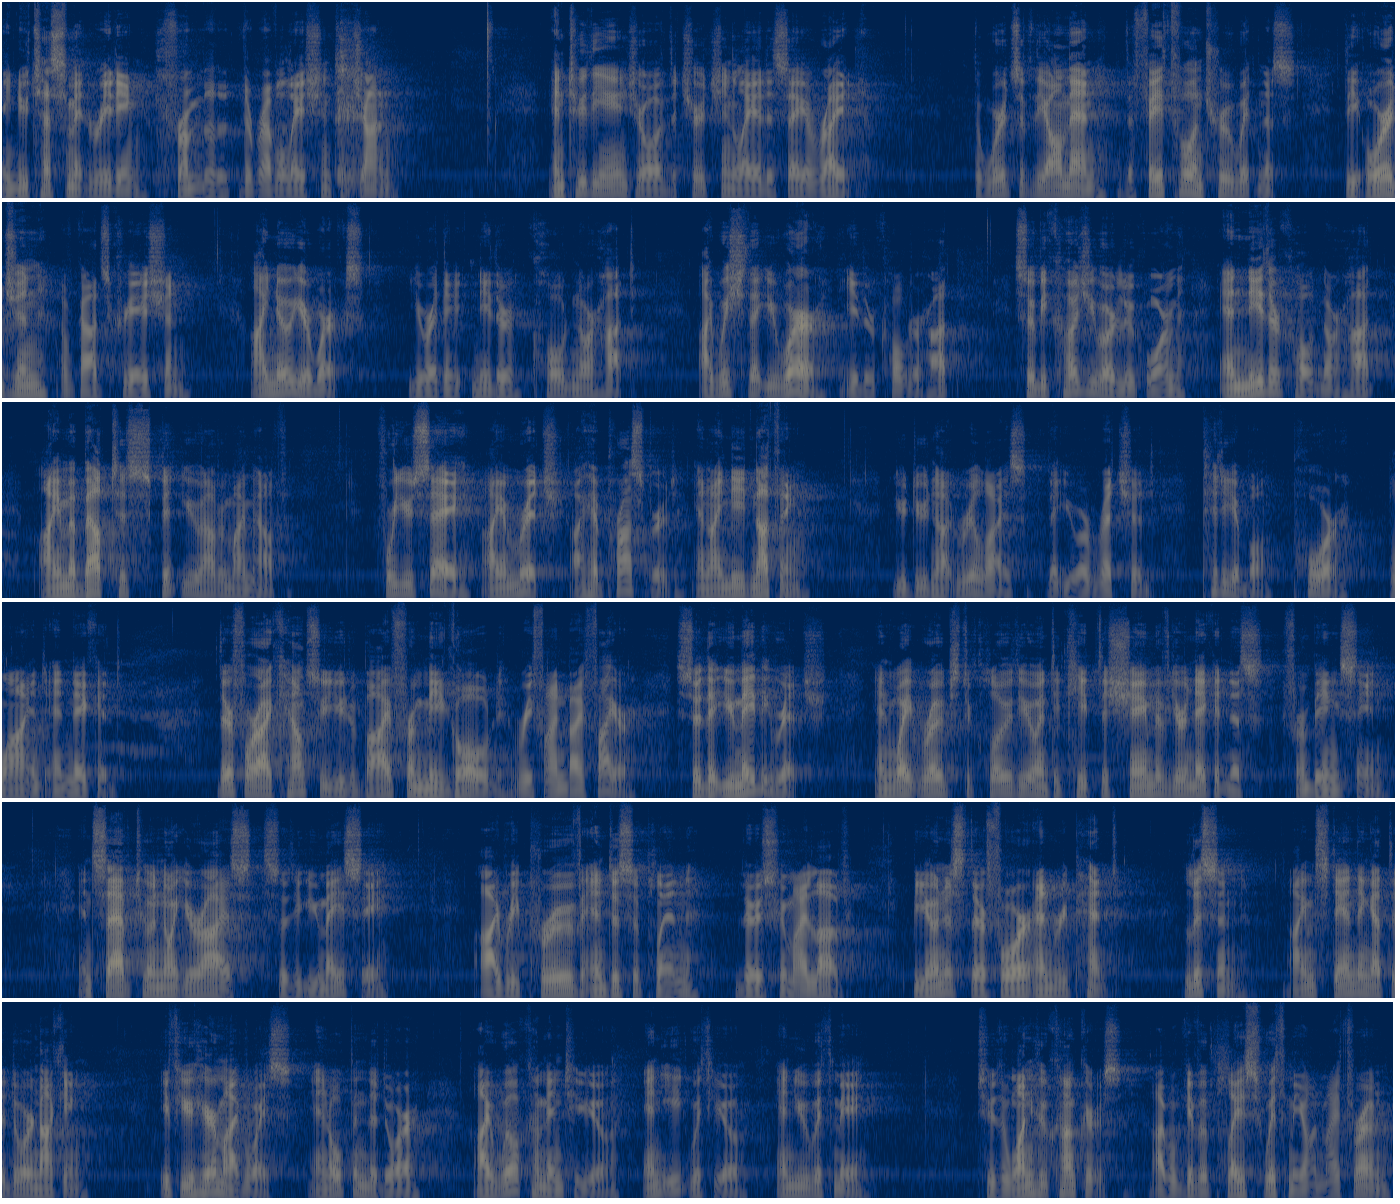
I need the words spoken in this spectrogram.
A New Testament reading from the, the Revelation to John. And to the angel of the church in Laodicea, write the words of the Amen, the faithful and true witness, the origin of God's creation. I know your works. You are the, neither cold nor hot. I wish that you were either cold or hot. So, because you are lukewarm and neither cold nor hot, I am about to spit you out of my mouth. For you say, I am rich, I have prospered, and I need nothing. You do not realize that you are wretched, pitiable, poor, blind, and naked. Therefore, I counsel you to buy from me gold refined by fire, so that you may be rich, and white robes to clothe you, and to keep the shame of your nakedness from being seen and salve to anoint your eyes so that you may see. I reprove and discipline those whom I love. Be earnest, therefore, and repent. Listen, I am standing at the door knocking. If you hear my voice and open the door, I will come into you and eat with you, and you with me. To the one who conquers, I will give a place with me on my throne,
